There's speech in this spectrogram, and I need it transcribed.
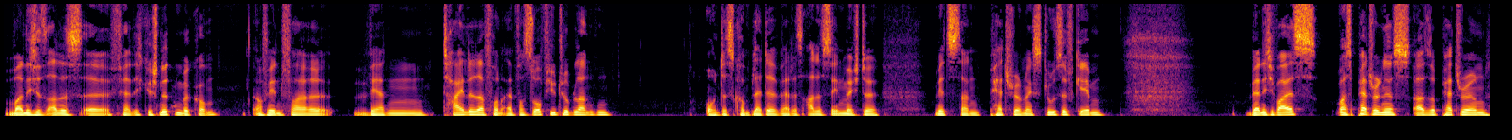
wann ich das alles äh, fertig geschnitten bekomme. Auf jeden Fall werden Teile davon einfach so auf YouTube landen und das komplette, wer das alles sehen möchte, wird es dann Patreon Exclusive geben. Wer nicht weiß, was Patreon ist, also Patreon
